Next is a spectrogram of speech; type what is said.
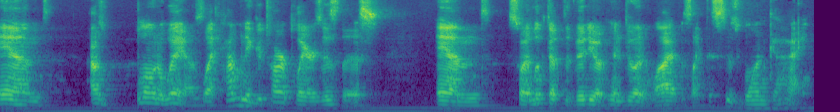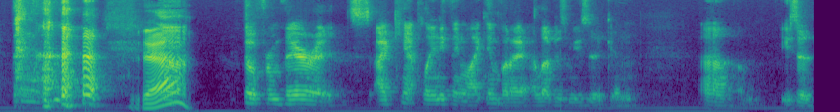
And I was blown away. I was like, how many guitar players is this? And so I looked up the video of him doing it live. I was like, this is one guy. Yeah. so from there, it's I can't play anything like him, but I, I love his music, and um, he's a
